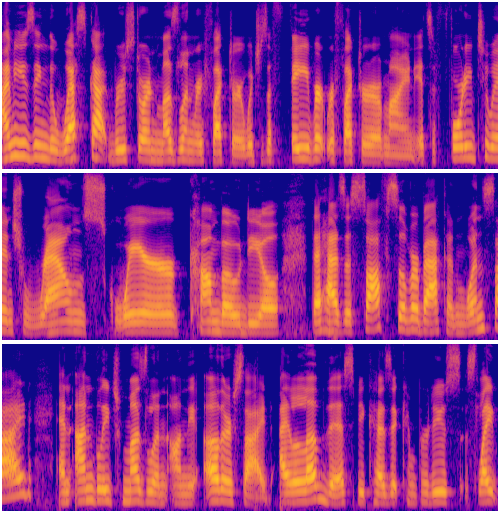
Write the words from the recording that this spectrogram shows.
I'm using the Westcott Bruce Dorn muslin reflector, which is a favorite reflector of mine. It's a 42 inch round square combo deal that has a soft silver back on one side and unbleached muslin on the other side. I love this because it can produce a slight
